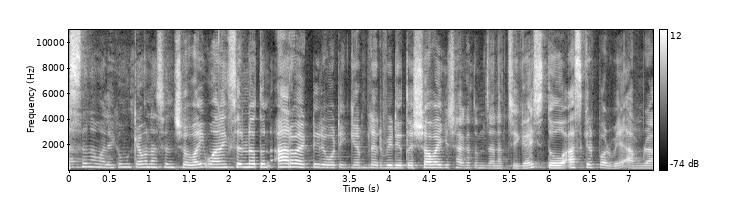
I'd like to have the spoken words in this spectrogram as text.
আসসালামু আলাইকুম, কেমন আছেন সবাই? ওয়ান এক্সের নতুন আরও একটি রোবোটিক গেম প্লের ভিডিওতে সবাইকে স্বাগতম জানাচ্ছি গাইস তো আজকের পর্বে আমরা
